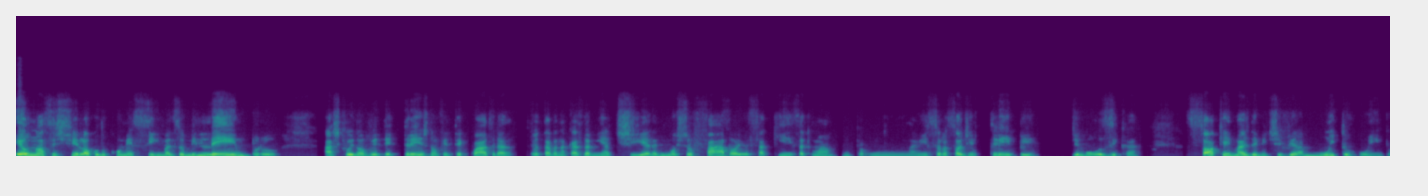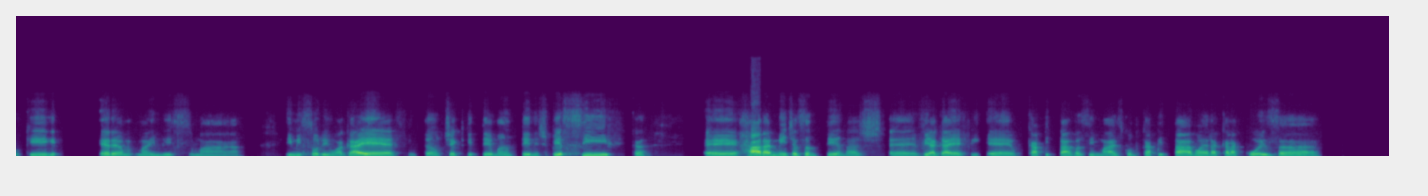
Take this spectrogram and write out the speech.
eu não assisti logo no comecinho, mas eu me lembro, acho que foi em 93, 94, era- eu estava na casa da minha tia, ela me mostrou, Fábio, olha isso aqui, isso aqui é uma, um- uma emissora só de clipe, de música. Só que a imagem da MTV era muito ruim, porque era uma, uma emissora em UHF, então tinha que ter uma antena específica. É, raramente as antenas é, VHF é, captavam as imagens, quando captavam era aquela coisa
